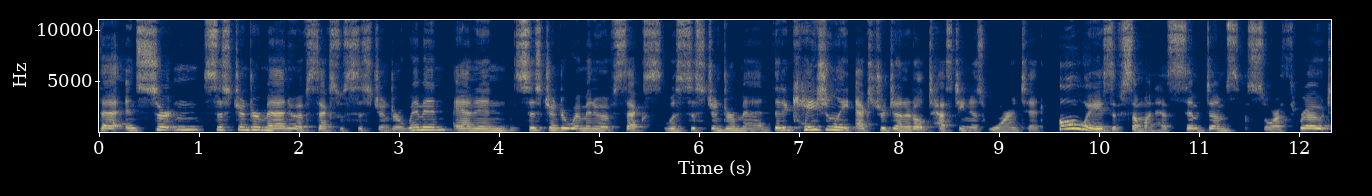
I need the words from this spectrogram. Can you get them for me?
that in certain cisgender men who have sex with cisgender women and in cisgender women who have sex with cisgender men, that occasionally extragenital testing is warranted. Always if someone has symptoms, sore throat,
